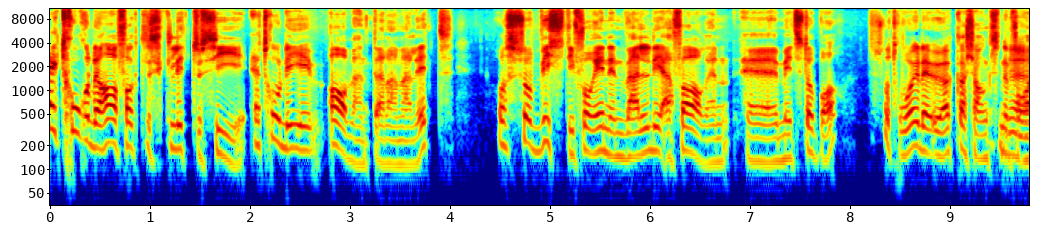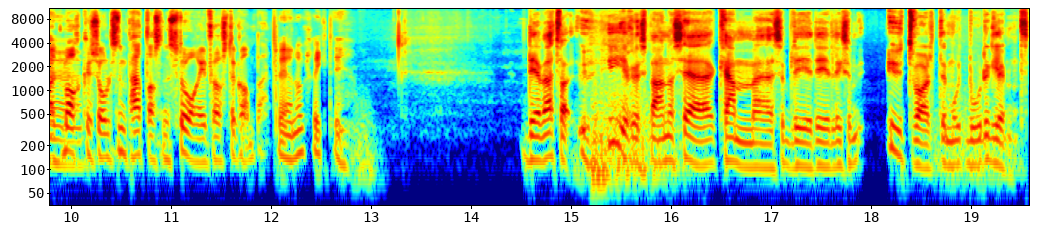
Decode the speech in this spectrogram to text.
Jeg tror det har faktisk litt å si. Jeg tror de avventer denne litt. Og så hvis de får inn en veldig erfaren eh, midtstopper, så tror jeg det øker sjansene for at Markus Olsen Pettersen står i første kampen. Det er nok riktig. Det er i hvert fall uhyre spennende å se hvem eh, som blir de liksom utvalgte mot Bodø-Glimt.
